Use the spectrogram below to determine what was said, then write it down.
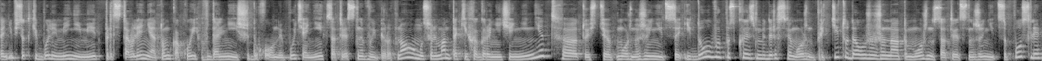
они все-таки более-менее имеют представление о том, какой в дальнейший духовный путь они, соответственно, выберут. Но у мусульман таких ограничений нет. Э, то есть э, можно жениться и до выпуска из медресе, можно прийти туда уже женатым, можно, соответственно, жениться после.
